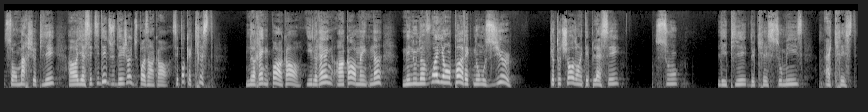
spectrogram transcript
son marchepied. Alors il y a cette idée du déjà et du pas encore. Ce n'est pas que Christ ne règne pas encore, il règne encore maintenant, mais nous ne voyons pas avec nos yeux que toutes choses ont été placées sous les pieds de Christ, soumises à Christ.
